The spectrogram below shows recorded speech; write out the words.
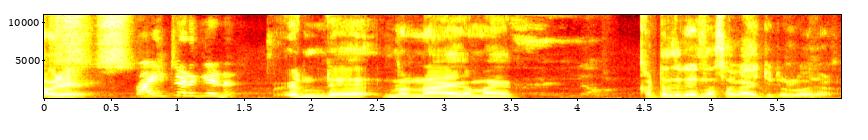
അവരെ എന്റെ നിർണായകമായ ഘട്ടത്തിൽ എന്നെ സഹായിച്ചിട്ടുള്ളവരാണ്.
